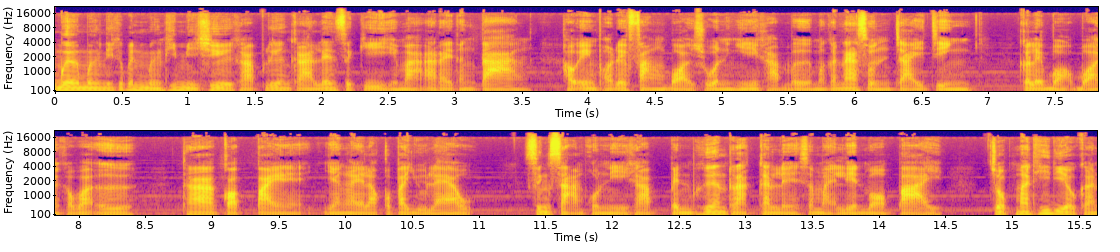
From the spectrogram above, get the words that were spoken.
เมืองเมืองนี้ก็เป็นเมืองที่มีชื่อครับ เรื่องการเล่นสกีหิมะอะไรต่างๆ เขาเองพอได้ฟังบอยชวนอย่างนี้ครับเออมันก็น่าสนใจจริง ก็เลยบอกบอยครับว่า เออ ถ้ากอบไปเนี่ยยังไงเราก็ไปอยู่แล้ว ซึ่ง 3 คนนี้ครับเป็นเพื่อนรักกันเลยสมัยเรียนมปลายจบมาที่เดียวกัน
